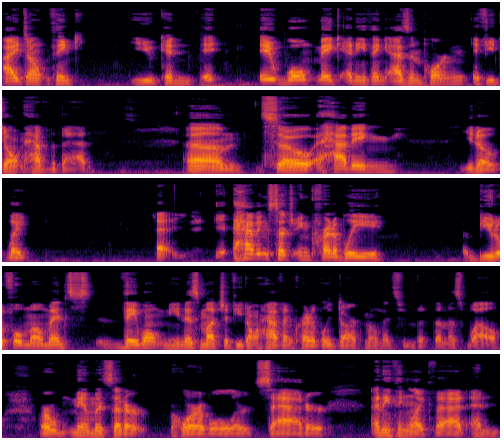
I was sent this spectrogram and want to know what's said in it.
I don't think you can. It it won't make anything as important if you don't have the bad. Um. So having, you know, like uh, having such incredibly beautiful moments they won't mean as much if you don't have incredibly dark moments with them as well or moments that are horrible or sad or anything like that. And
